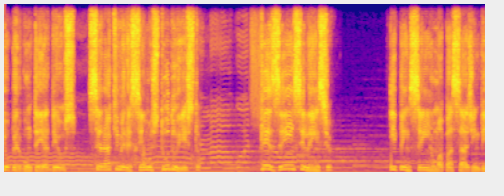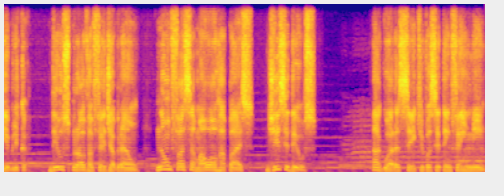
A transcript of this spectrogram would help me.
eu perguntei a Deus, será que merecemos tudo isto? Rezei em silêncio. E pensei em uma passagem bíblica. Deus prova a fé de Abraão. Não faça mal ao rapaz, disse Deus. Agora sei que você tem fé em mim,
